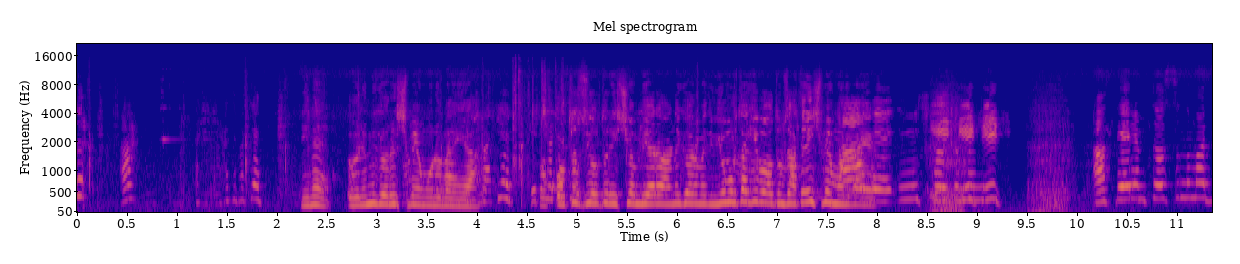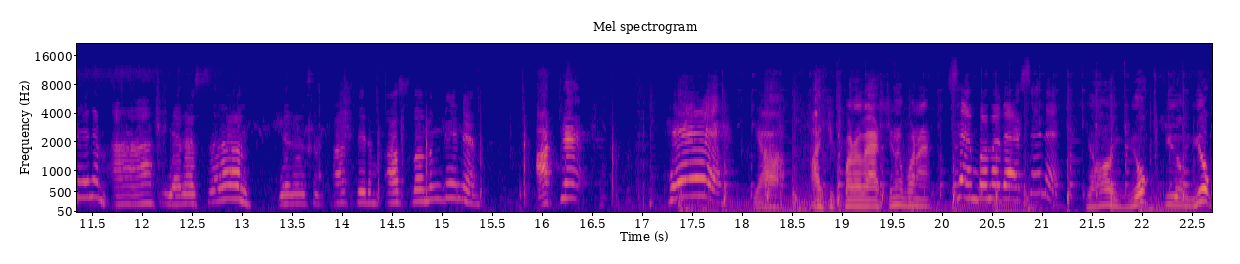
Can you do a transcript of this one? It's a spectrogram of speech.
dur. Ha? Hadi bakayım. Yine ölümü gör içmeyeyim onu ben ya. Bak hadi. 30 yıldır içiyorum bir yararını görmedim. Yumurta gibi oldum zaten içmeyeyim onu ben ya. Abi iç İç tosunum. iç iç. Aferin tosunuma benim. Aa, yarasın. Yarasın. Aferin aslanım benim. Atla. He, Ya acık para versene bana. sen bana versene. Ya yok diyorum yok.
